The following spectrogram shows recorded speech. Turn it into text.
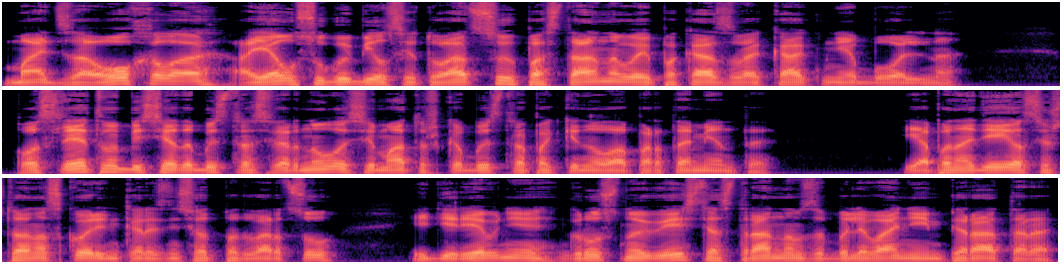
Мать заохала, а я усугубил ситуацию, постановая и показывая, как мне больно. После этого беседа быстро свернулась, и матушка быстро покинула апартаменты. Я понадеялся, что она скоренько разнесет по дворцу, и деревне грустную весть о странном заболевании императора,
